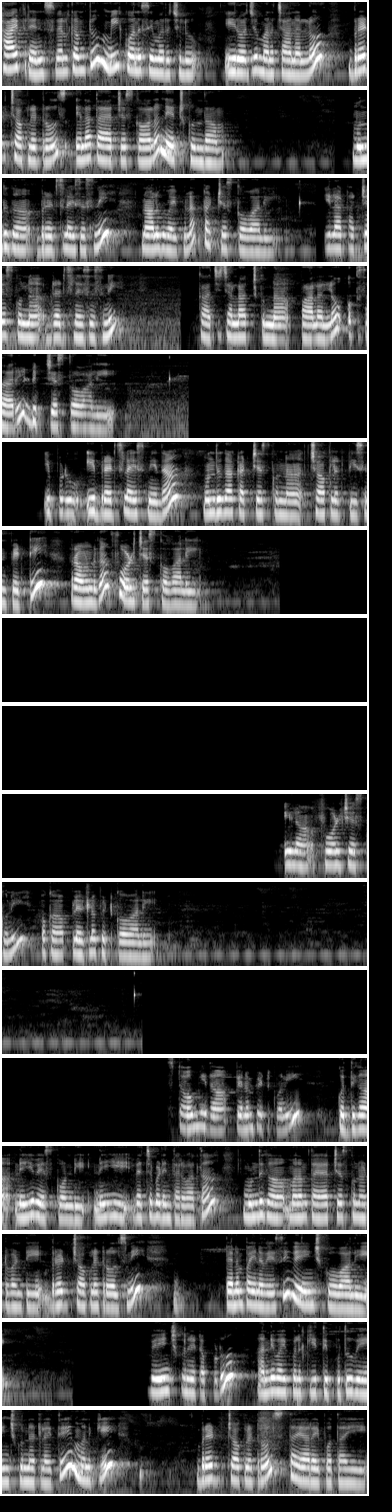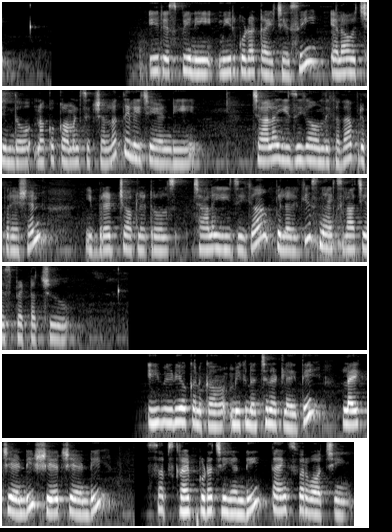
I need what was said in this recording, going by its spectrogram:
Hi friends welcome to మీ కోనసీమ రుచులు. ఈరోజు మన ఛానల్లో బ్రెడ్ చాక్లెట్ రోల్స్ ఎలా తయారు చేసుకోవాలో నేర్చుకుందాం. ముందుగా బ్రెడ్ స్లైసెస్ని నాలుగు వైపులా కట్ చేసుకోవాలి. ఇలా కట్ చేసుకున్న బ్రెడ్ స్లైసెస్ని కాచి చల్లార్చుకున్న పాలల్లో ఒకసారి డిప్ చేసుకోవాలి. ఇప్పుడు ఈ బ్రెడ్ స్లైస్ మీద ముందుగా కట్ చేసుకున్న చాక్లెట్ పీస్ని పెట్టి రౌండ్గా ఫోల్డ్ చేసుకోవాలి. ఇలా ఫోల్డ్ చేసుకుని ఒక ప్లేట్లో పెట్టుకోవాలి. స్టవ్ మీద పెనం పెట్టుకొని కొద్దిగా నెయ్యి వేసుకోండి. నెయ్యి వెచ్చబడిన తర్వాత ముందుగా మనం తయారు చేసుకున్నటువంటి బ్రెడ్ చాక్లెట్ రోల్స్ని పెనం పైన వేసి వేయించుకోవాలి. వేయించుకునేటప్పుడు అన్ని వైపులకి తిప్పుతూ వేయించుకున్నట్లయితే మనకి బ్రెడ్ చాక్లెట్ రోల్స్ తయారైపోతాయి. ఈ రెసిపీని మీరు కూడా ట్రై చేసి ఎలా వచ్చిందో నాకు కామెంట్ సెక్షన్లో తెలియచేయండి. చాలా ఈజీగా ఉంది కదా ప్రిపరేషన్. ఈ బ్రెడ్ చాక్లెట్ రోల్స్ చాలా ఈజీగా పిల్లలకి స్నాక్స్లా చేసి పెట్టచ్చు. ఈ వీడియో కనుక మీకు నచ్చినట్లయితే లైక్ చేయండి షేర్ చేయండి సబ్స్క్రైబ్ కూడా చేయండి. Thanks for watching.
